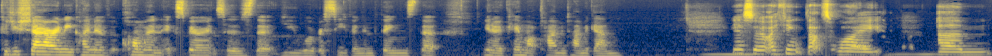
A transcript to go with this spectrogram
could you share any kind of common experiences that you were receiving and things that, you know, came up time and time again? Yeah, so I think that's why um,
